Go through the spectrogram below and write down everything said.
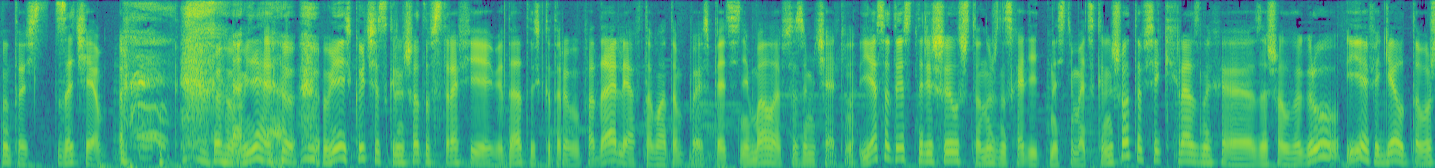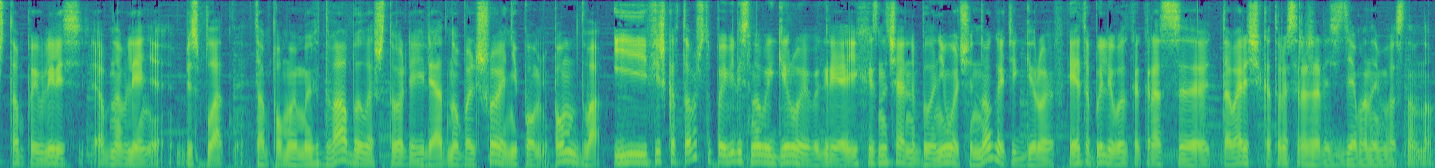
Ну, то есть, зачем? У меня есть куча скриншотов с трофеями, да, то есть, которые выпадали, автоматом PS5 снимала, все замечательно. Я, соответственно, решил, что нужно сходить наснимать скриншотов всяких разных, э, зашел в игру и офигел от того, что там появились обновления бесплатные. Там, по-моему, их два было, что ли, или одно большое, не помню. По-моему, два. И фишка в том, что появились новые герои в игре. Их изначально было не очень много, этих героев. И это были вот как раз э, товарищи, которые сражались с демонами в основном.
